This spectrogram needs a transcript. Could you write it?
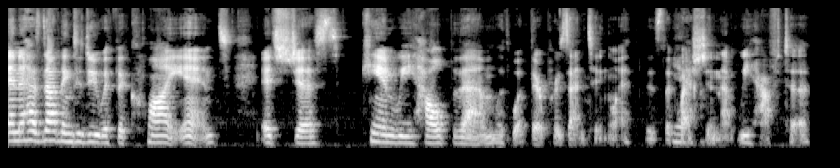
and it has nothing to do with the client. It's just can we help them with what they're presenting with is the yeah. question that we have to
